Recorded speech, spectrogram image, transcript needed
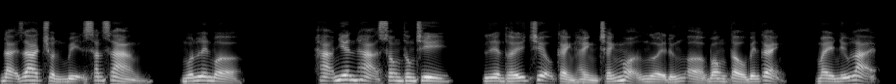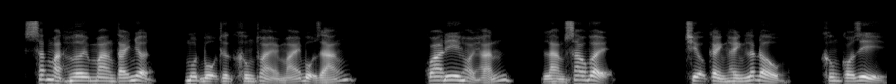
đại gia chuẩn bị sẵn sàng, muốn lên bờ. Hạ nhiên hạ xong thông chi, liền thấy triệu cảnh hành tránh mọi người đứng ở bong tàu bên cạnh, mày nhíu lại, sắc mặt hơi mang tái nhợt, một bộ thực không thoải mái bộ dáng. Qua đi hỏi hắn, làm sao vậy? Triệu cảnh hành lắc đầu, không có gì.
